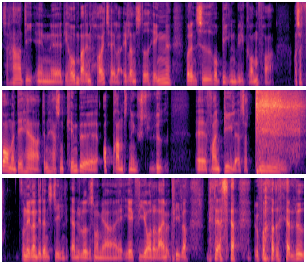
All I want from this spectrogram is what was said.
så har de en, øh, de har åbenbart en højtaler et eller andet sted hængende på den side, hvor bilen ville komme fra. Og så får man det her, den her sådan kæmpe øh, opbremsningslyd øh, fra en bil, altså sådan et eller andet i den stil. Ja, nu lød det som om jeg, øh, jeg er ikke fire år, der leger med biler, men altså, du får den her lyd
